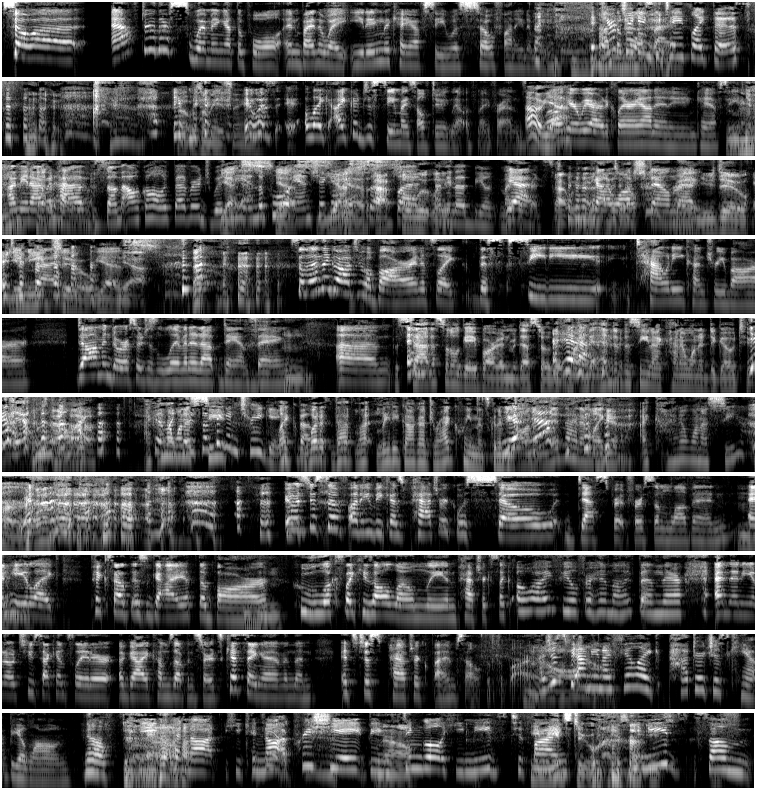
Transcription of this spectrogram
So uh, after they're swimming at the pool, and by the way, eating the KFC was so funny to me. If your chicken poolside. could taste like this, That was amazing. It was like I could just see myself doing that with my friends. Oh, yeah. Well, here we are to Clarion and eating KFC. Mm-hmm. I mean, I would have some alcoholic beverage with me in the pool yes, and chicken. yes, so- absolutely. But, I mean, that'd be my Yeah. difference. That would be You gotta too. wash down right? that- You do. You need to, yes. Yeah. So then they go out to a bar, and it's like this seedy, towny country bar. Dom and Doris are just living it up, dancing. Um, The saddest little gay bar in Modesto that Yeah. by the end of the scene I kind of wanted to go to. Yeah. I was kinda like, I kind of like, want to see something intriguing like about what this that la- Lady Gaga drag queen that's going to be Yeah. on at midnight. I'm like, I kind of want to see her. It was just so funny because Patrick was so desperate for some lovin', and he like picks out this guy at the bar mm-hmm. who looks like he's all lonely, and Patrick's like, "Oh, I feel for him. I've been there." And then you know, two seconds later, a guy comes up and starts kissing him, and then it's just Patrick by himself at the bar. I just, feel, I mean, I feel like Patrick just can't be alone. No, He cannot, he cannot Yeah. appreciate being No. single. He needs to find. he find. needs to. He needs some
